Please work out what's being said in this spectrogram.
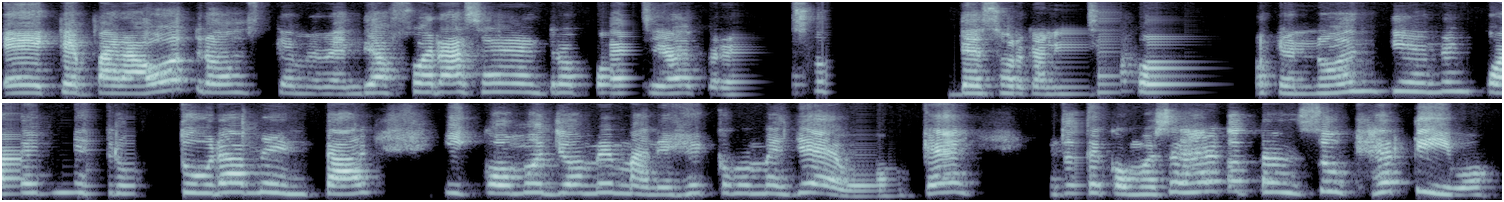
eh, que para otros que me ven de afuera hacia adentro puede pero eso desorganizado porque no entienden cuál es mi estructura mental y cómo yo me manejo y cómo me llevo, ¿ok? Entonces, como eso es algo tan subjetivo,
